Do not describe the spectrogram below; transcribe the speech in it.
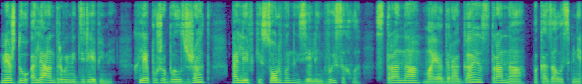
между олеандровыми деревьями. Хлеб уже был сжат, оливки сорваны, зелень высохла. Страна, моя дорогая страна, показалась мне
